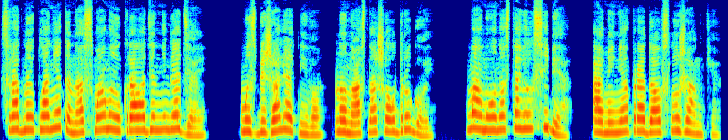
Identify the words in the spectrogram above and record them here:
«С родной планеты нас с мамой украл один негодяй. Мы сбежали от него, но нас нашел другой. Маму он оставил себе, а меня продал служанке.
